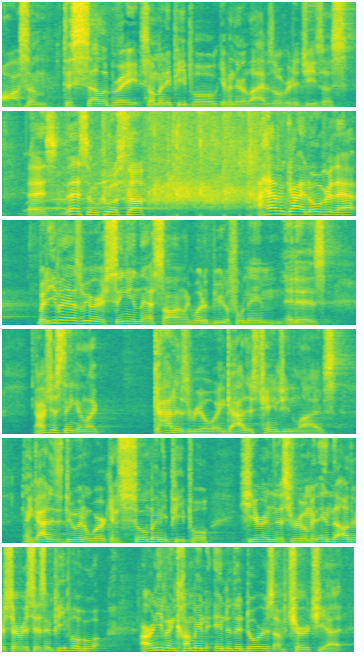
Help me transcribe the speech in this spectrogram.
awesome to celebrate so many people giving their lives over to Jesus. That's, that's some cool stuff. I haven't gotten over that, but even as we were singing that song, like what a beautiful name it is, I was just thinking, like, God is real and God is changing lives. And God is doing a work in so many people here in this room and in the other services, and people who aren't even coming into the doors of church yet.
